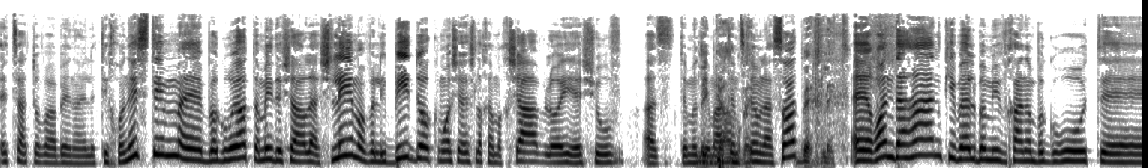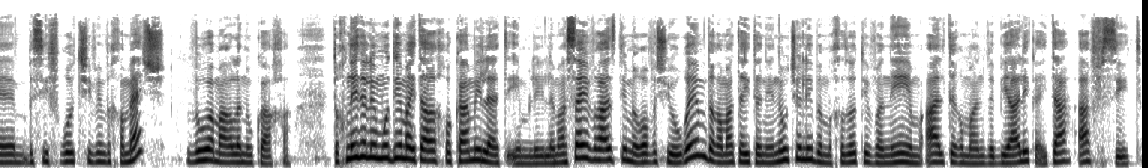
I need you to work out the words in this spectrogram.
עצה טובה בעיניי לתיכוניסטים. אה, בגרויות תמיד אפשר להשלים, אבל ליבידו, כמו שיש לכם עכשיו, לא יהיה שוב. אז אתם יודעים מה אתם לגמרי. צריכים לעשות. בהחלט. אה, רון דהן קיבל במבחן הבגרות אה, בספרות 75, והוא אמר לנו ככה: תוכנית הלימודים הייתה רחוקה מלהתאים לי. למעשה הברזתי מרוב השיעורים, ורמת ההתעניינות שלי במחזות יווניים, אלתרמן וביאליק הייתה אפסית.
